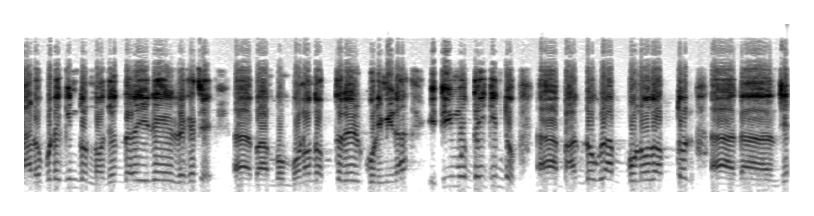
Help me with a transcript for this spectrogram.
তার উপরে কিন্তু নজরদারি রেখেছে বন দপ্তরের কর্মীরা। ইতিমধ্যেই কিন্তু বাগডোগরা বন দপ্তর যে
